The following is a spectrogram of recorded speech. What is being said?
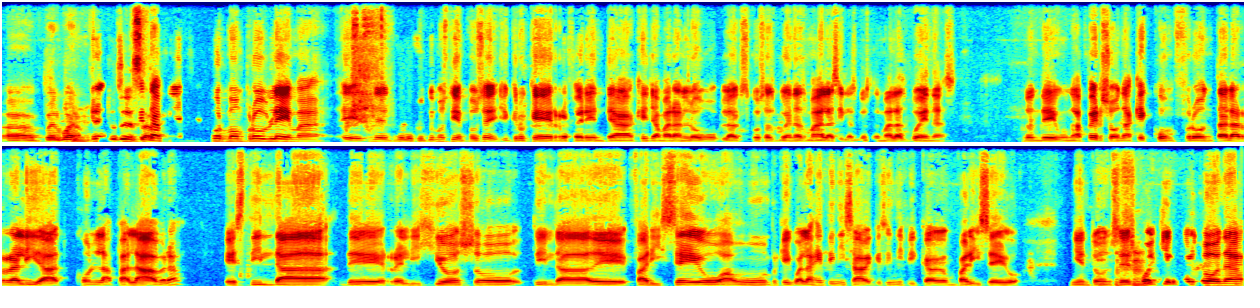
Uh, pero bueno, entonces... Uh, forma un problema eh, dentro de los últimos tiempos, eh, yo creo que referente a que llamarán las cosas buenas malas y las cosas malas buenas, donde una persona que confronta la realidad con la palabra es tildada de religioso, tildada de fariseo aún, porque igual la gente ni sabe qué significa un fariseo. Y entonces cualquier persona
